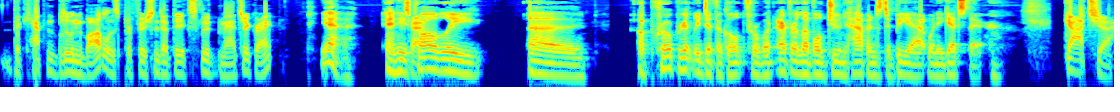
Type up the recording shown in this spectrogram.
the Captain Blue in the bottle is proficient at the excluded magic, right? Yeah. And he's Okay. probably uh, appropriately difficult for whatever level Joon happens to be at when he gets there. Gotcha.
